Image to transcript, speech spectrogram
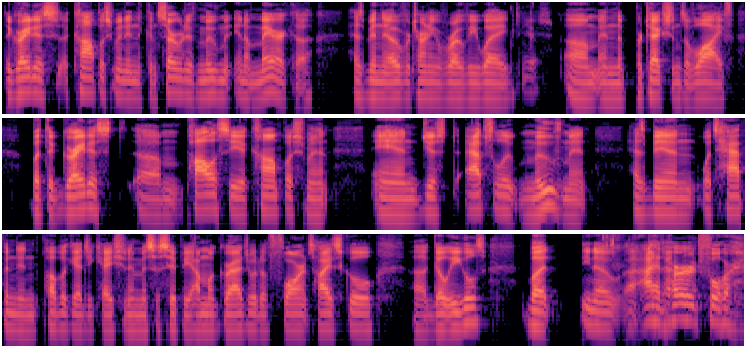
the greatest accomplishment in the conservative movement in America has been the overturning of Roe v. Wade Yes. um, and the protections of life. But the greatest um, policy accomplishment and just absolute movement has been what's happened in public education in Mississippi. I'm a graduate of Florence High School. Uh, go Eagles! But you know, I had heard for.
